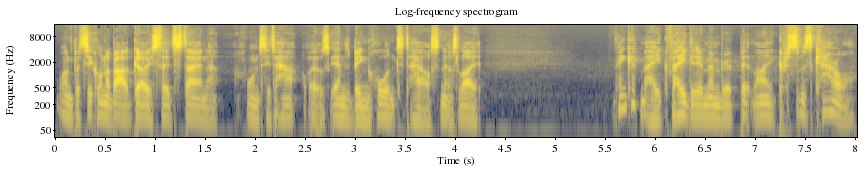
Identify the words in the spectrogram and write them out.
One particular one about a ghost they'd stay in a haunted house. It was ends up being haunted house, and it was like I think I make vaguely remember it a bit like Christmas Carol.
